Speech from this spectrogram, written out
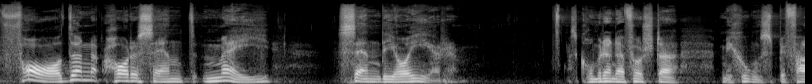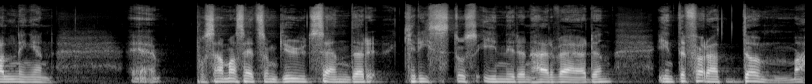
Fadern har sänt mig sänder jag er. Så kommer den där första missionsbefallningen Eh, på samma sätt som Gud sänder Kristus in i den här världen. Inte för att döma,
